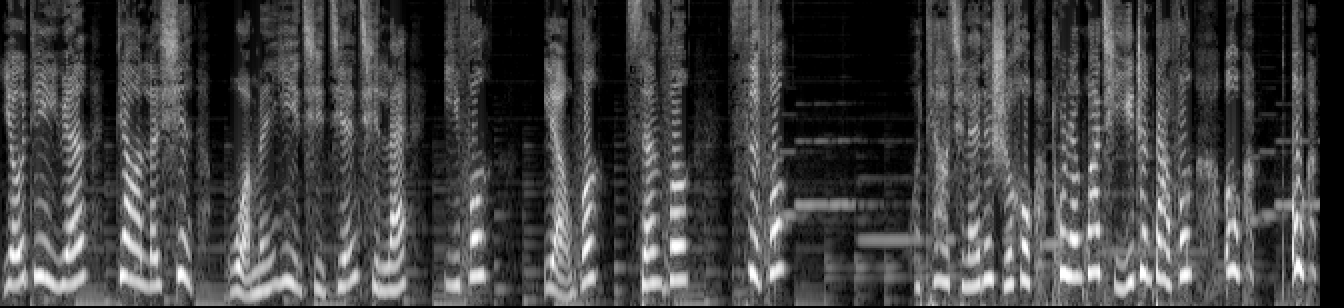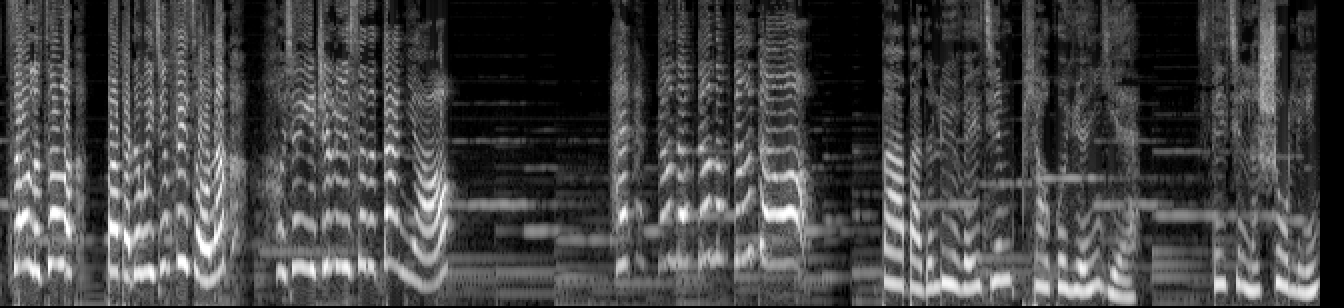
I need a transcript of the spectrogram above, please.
邮递员掉了信，我们一起捡起来，一封、两封、三封、四封。我跳起来的时候，突然刮起一阵大风。哦哦，糟了糟了！爸爸的围巾飞走了，好像一只绿色的大鸟。嘿，等等等等等等！爸爸的绿围巾飘过原野，飞进了树林。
